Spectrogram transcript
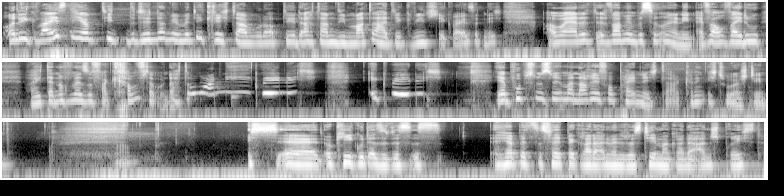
Und ich weiß nicht, ob die das hinter mir mitgekriegt haben oder ob die gedacht haben, die Matte hat gequietscht, ich weiß es nicht. Aber ja, das, das, war mir ein bisschen unangenehm. Einfach auch, weil du, weil ich dann noch mehr so verkrampft habe und dachte, oh nee, ich will nicht. Ich will nicht. Ja, Pups müssen mir immer nach wie vor peinlich. Da kann ich nicht drüber stehen. Ja. Ich, äh, okay, gut, also das ist. Ich habe jetzt, das fällt mir gerade ein, wenn du das Thema gerade ansprichst.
